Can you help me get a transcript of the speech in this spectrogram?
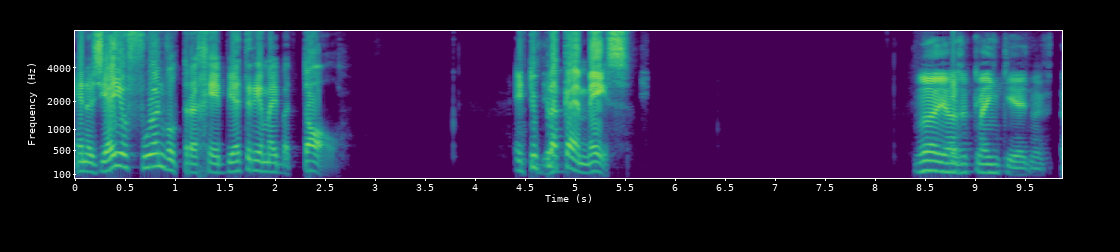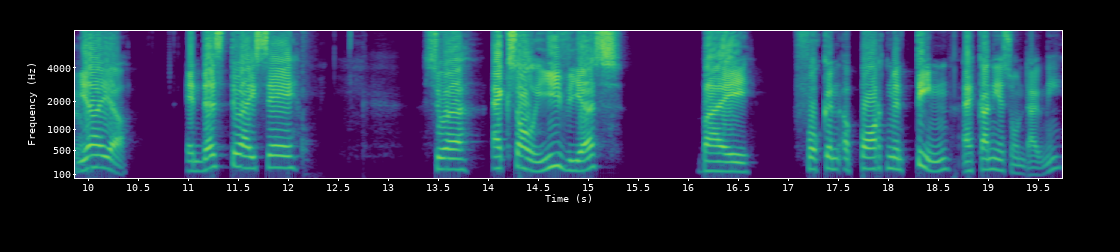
En as jy jou foon wil terug hê, beter jy my betaal. En toe Ja. pluk hy 'n mes. O ja, so kleintjie het my vertel. Ja ja. En dis toe hy sê so ek sal hier wees by fucking apartment 10. Ek kan nie eens onthou nie.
